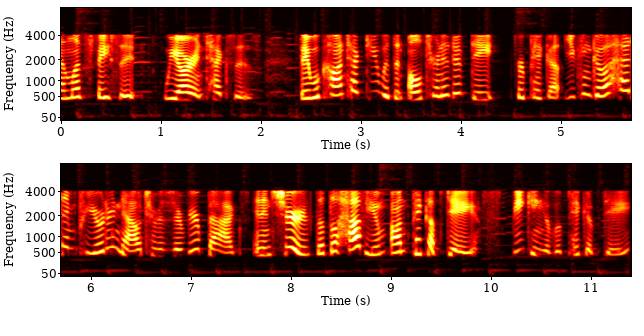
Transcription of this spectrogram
and let's face it, we are in Texas, they will contact you with an alternative date for pickup. You can go ahead and pre-order now to reserve your bags and ensure that they'll have you on pickup day. Speaking of a pickup day,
